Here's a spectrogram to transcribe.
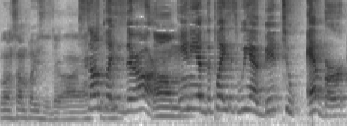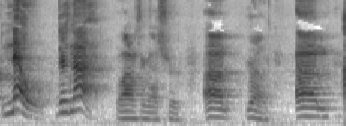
Well, in some places there are. Some places there are. Um, Any of the places we have been to ever, no, there's not. Well, I don't think that's true. Um, wrong. Um,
